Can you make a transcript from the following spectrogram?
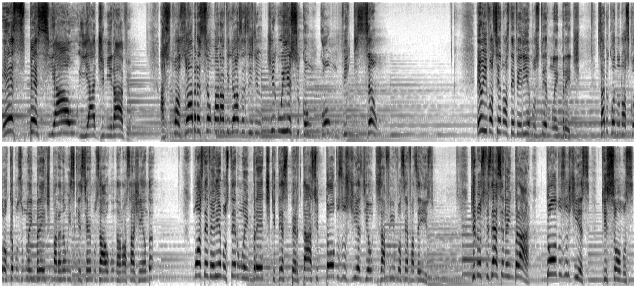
especial e admirável. As tuas obras são maravilhosas e eu digo isso com convicção. Eu e você nós deveríamos ter um lembrete. Sabe quando nós colocamos um lembrete para não esquecermos algo na nossa agenda? Nós deveríamos ter um lembrete que despertasse todos os dias, e eu desafio você a fazer isso, que nos fizesse lembrar todos os dias que somos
